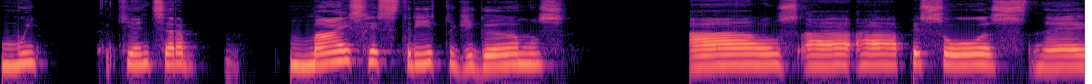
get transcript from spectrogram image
muito que antes era mais restrito digamos aos a, a pessoas né,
